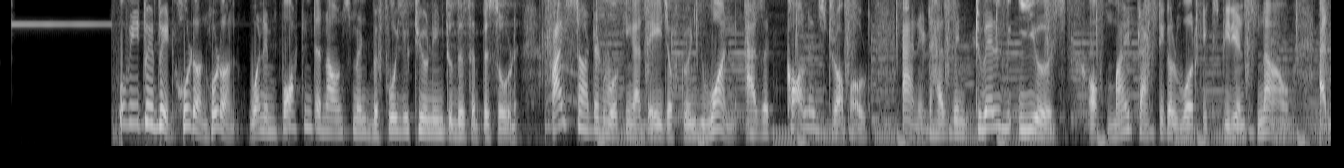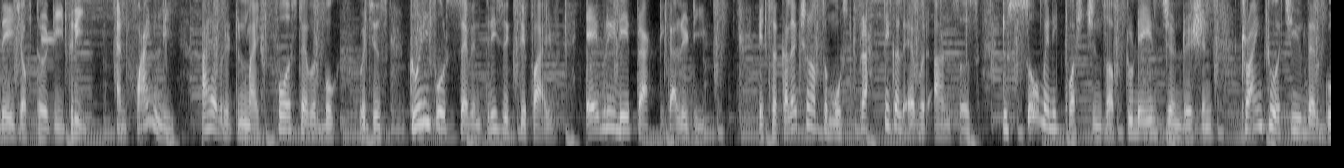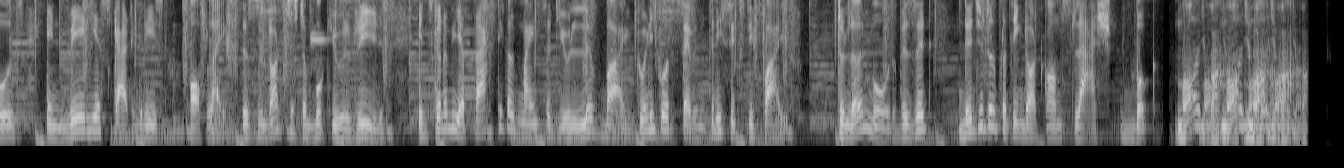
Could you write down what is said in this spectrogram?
Oh, wait, wait, wait. Hold on, hold on. One important announcement before you tune into this episode. I started working at the age of 21 as a college dropout, and it has been 12 years of my practical work experience now at the age of 33. And finally, I have written my first ever book, which is 24 7 365 Everyday Practicality. It's a collection of the most practical ever answers to so many questions of today's generation trying to achieve their goals in various categories of life. This is not just a book you will read, it's going to be a practical mindset you live by 24 7 365. To learn more, visit digitalpratik.com slash book.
